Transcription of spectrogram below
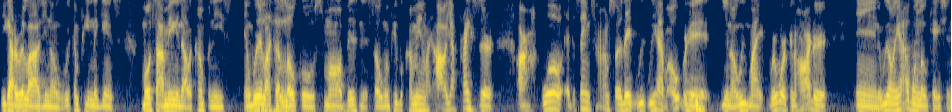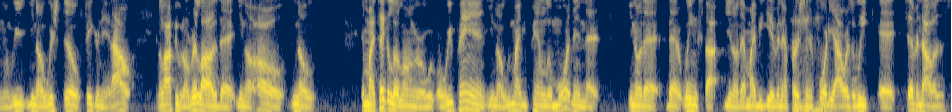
you got to realize, you know, we're competing against multi-million dollar companies, and we're like a Mhm. local small business. So when people come in, like, oh, your prices are are well at the same time so they we, we have overhead you know we might we're working harder and we only have one location and we you know we're still figuring it out and a lot of people don't realize that you know oh you know it might take a little longer or, or we paying you know we might be paying a little more than that you know that that Wingstop you know that might be giving that person Mhm. 40 hours a week at seven dollars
